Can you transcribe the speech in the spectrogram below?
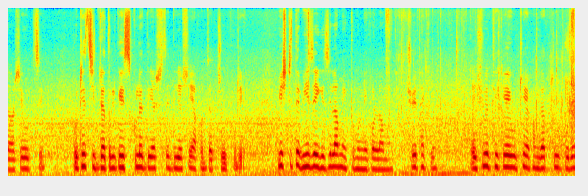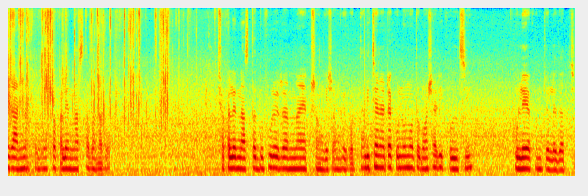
দশে উঠছি। উঠে চিত্রাতুলকে স্কুলে দিয়ে আসছে দিয়ে এসে এখন যাচ্ছি উপরে। বৃষ্টিতে ভিজে গেছিলাম, একটু মনে করলাম শুয়ে থাকি। এই শুয়ে থেকে উঠে এখন যাচ্ছি উপরে রান্না করব, সকালের নাস্তা বানাবো। সকালের নাস্তা দুপুরের রান্না একসঙ্গে সঙ্গে করতে। বিছানাটা কোনো মতো মশারি খুলছি, খুলে এখন চলে যাচ্ছি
